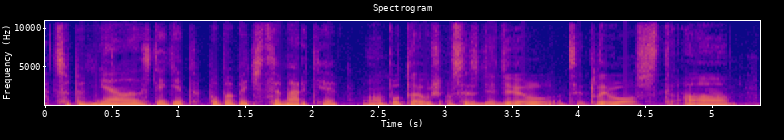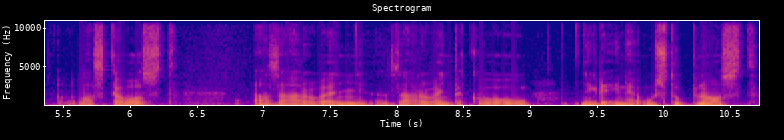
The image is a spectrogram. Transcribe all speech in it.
A co by měl zdědit po babičce Martě? No, poté už asi zdědil citlivost a laskavost a zároveň, zároveň takovou někdy i neústupnost,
